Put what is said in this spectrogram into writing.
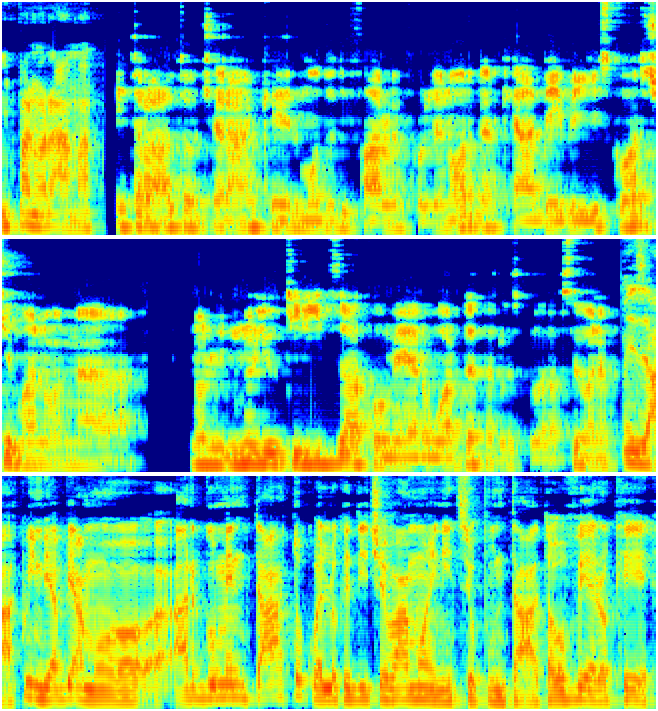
il panorama. E tra l'altro c'era anche il modo di farlo in Fallen Order che ha dei begli scorci ma non, non, non, li utilizza come reward per l'esplorazione. Esatto, quindi abbiamo argomentato quello che dicevamo a inizio puntata, ovvero che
